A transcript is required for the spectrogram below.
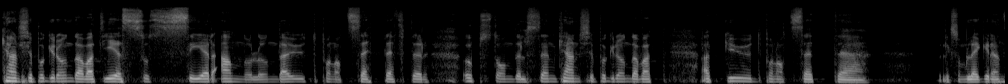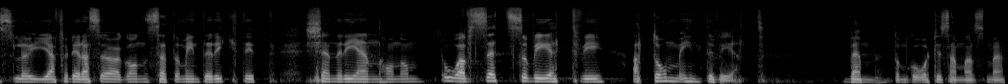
Kanske på grund av att Jesus ser annorlunda ut på något sätt efter uppståndelsen. Kanske på grund av att, att Gud på något sätt eh, liksom lägger en slöja för deras ögon så att de inte riktigt känner igen honom. Oavsett så vet vi att de inte vet vem de går tillsammans med.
